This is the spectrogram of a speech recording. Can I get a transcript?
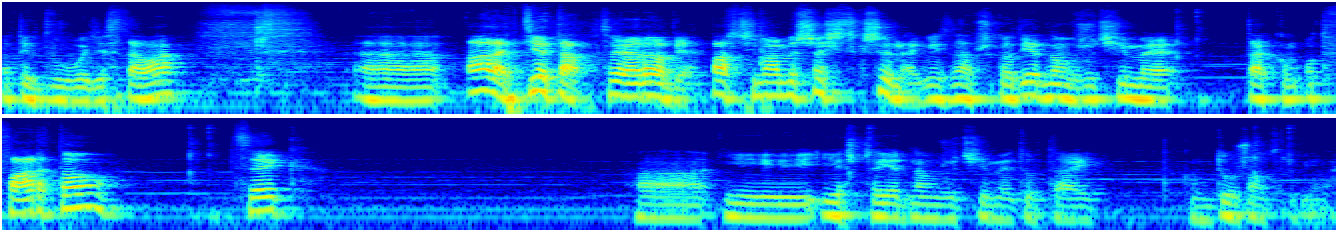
Na tych dwóch będzie stała. E, ale gdzie tam? Co ja robię? Patrzcie, mamy sześć skrzynek, więc na przykład jedną wrzucimy taką otwartą. Cyk. A, I jeszcze jedną wrzucimy tutaj. Taką dużą zrobimy.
